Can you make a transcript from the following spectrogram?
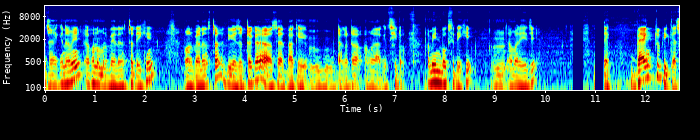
আচ্ছা এখানে আমি এখন আমার ব্যালেন্সটা দেখি। আমার ব্যালেন্সটা দুই হাজার টাকা আছে আর বাকি টাকাটা আমার আগে ছিল। আমি ইনবক্সে দেখি। আমার এই যে, দেখ ব্যাংক টু বিকাশ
